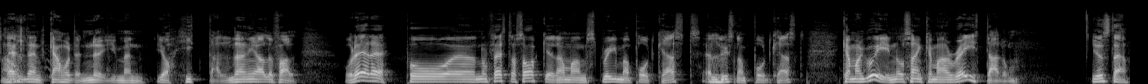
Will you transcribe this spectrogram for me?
Ja. Eller den kanske inte är ny, men jag hittade den i alla fall. Och det är det, på eh, de flesta saker där man streamar podcast, eller lyssnar på podcast, kan man gå in och sen kan man ratea dem. Just det.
